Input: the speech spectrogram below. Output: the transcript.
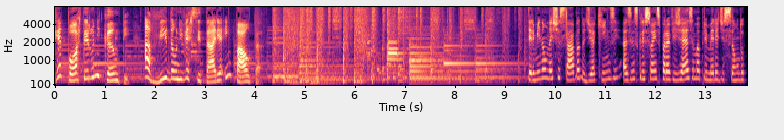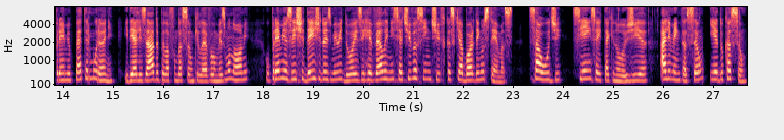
Repórter Unicamp. A vida universitária em pauta. Terminam neste sábado, dia 15, as inscrições para a 21ª edição do Prêmio Peter Murani. Idealizado pela fundação que leva o mesmo nome, o prêmio existe desde 2002 e revela iniciativas científicas que abordem os temas saúde, ciência e tecnologia, alimentação e educação.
